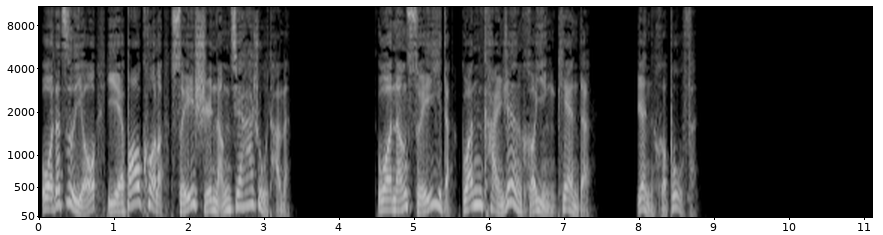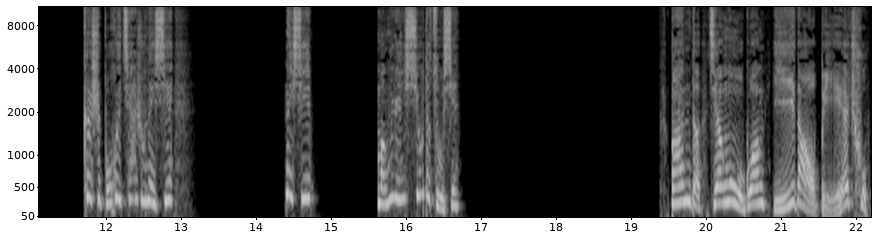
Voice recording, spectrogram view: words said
我的自由也包括了随时能加入他们，我能随意的观看任何影片的任何部分，可是不会加入那些那些蒙人修的祖先。班的将目光移到别处。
